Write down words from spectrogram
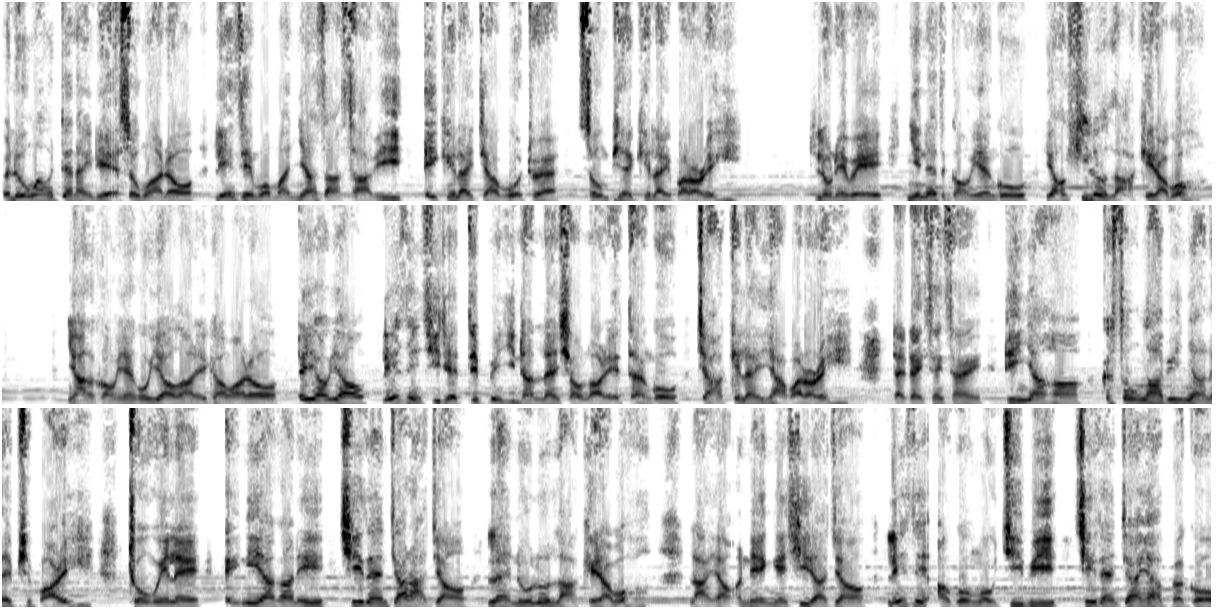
ဘလုံးဝမတက်နိုင်တဲ့အဆုံးမှာတော့လင်းစင်ပေါ်မှာညစာစားပြီးအိတ်ခဲလိုက်ကြဖို့အတွက်ဆုံးဖြတ်ခဲ့လိုက်ပါတော့တယ် ဒီလိုနဲ့ပဲညင်းတဲ့တကောင်ရန်ကိုရောက်ရှိလို့လာခဲ့တာပေါ့ညတကောင်ရန်ကိုရောက်လာတဲ့အခါမှာတော့တယောက်ယောက်လေးစင်ကြီးတဲ့တစ်ပင်ကြီးနာလမ်းလျှောက်လာတဲ့အတန်ကိုကြားခဲ့လိုက်ရပါတော့တယ်တိုက်တိုက်ဆိုင်ဆိုင်ဒီညဟာကစုံလာပြီးညလည်းဖြစ်ပါတယ်ထုံဝင်းလည်းအိမ်နေရာကနေခြေတံကြားတာကြောင့်လန့်နိုးလို့လာခဲ့တာပေါ့လာရောက်အနေငယ်ရှိတာကြောင့်လေးစင်အောက်ကိုငုတ်ကြည့်ပြီးခြေတံကြားရဘက်ကို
